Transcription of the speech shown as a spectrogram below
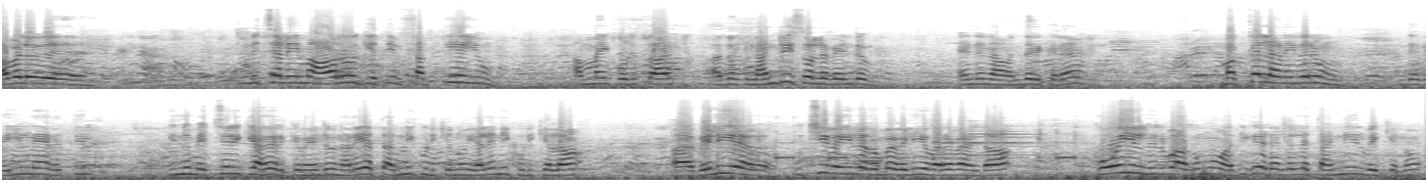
அவ்வளவு துணிச்சலையும் ஆரோக்கியத்தையும் சக்தியையும் அம்மை கொடுத்தால் அதற்கு நன்றி சொல்ல வேண்டும் என்று நான் வந்திருக்கிறேன். மக்கள் அனைவரும் இந்த வெயில் நேரத்தில் இன்னும் எச்சரிக்கையாக இருக்க வேண்டும். நிறைய தண்ணி குடிக்கணும் இளநி குடிக்கலாம். வெளியே உச்சி வெயில ரொம்ப வெளியே வர வேண்டாம். கோயில் நிர்வாகமும் அதிக இடங்களில் தண்ணீர் வைக்கணும்.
